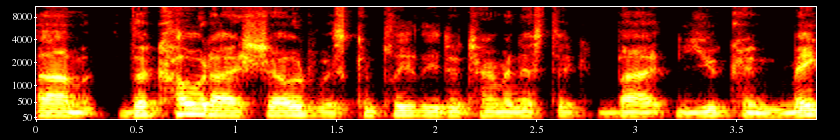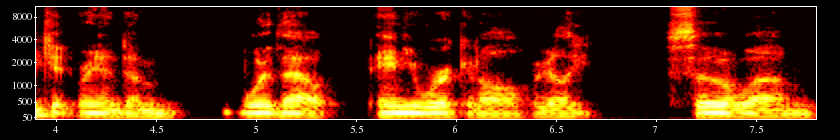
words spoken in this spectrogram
um, the code I showed was completely deterministic, but you can make it random without any work at all, really. So um,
